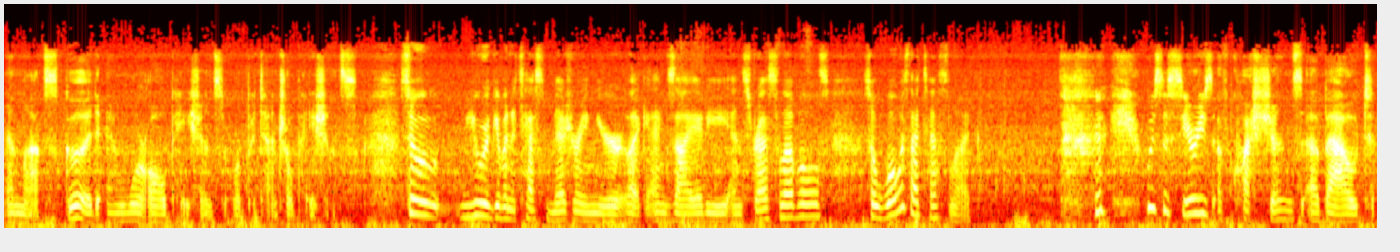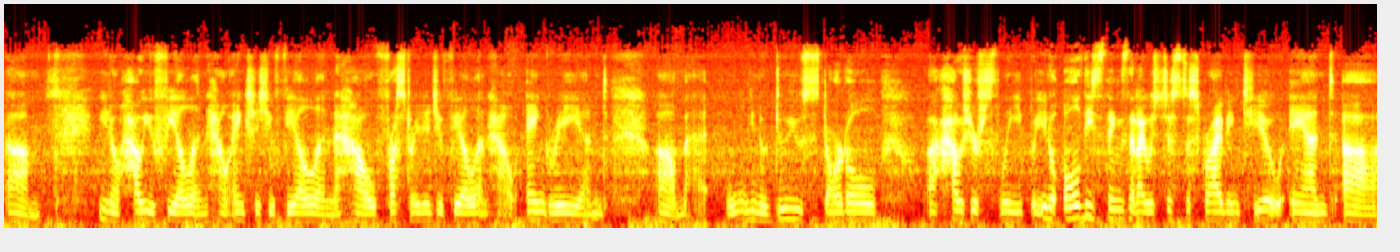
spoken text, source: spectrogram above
and that's good and we're all patients or potential patients so you were given a test measuring your like anxiety and stress levels so what was that test like it was a series of questions about, um, you know, how you feel and how anxious you feel and how frustrated you feel and how angry and, um, you know, do you startle? Uh, how's your sleep? You know, all these things that I was just describing to you. And uh,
